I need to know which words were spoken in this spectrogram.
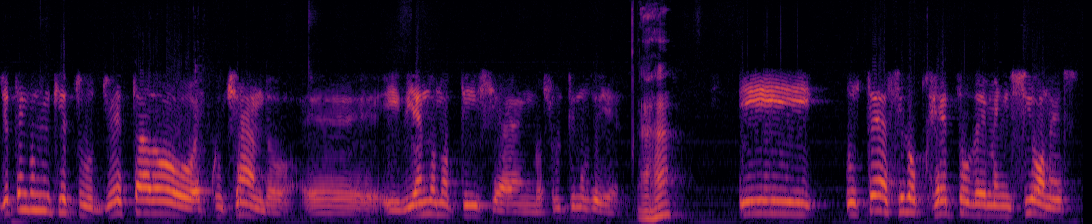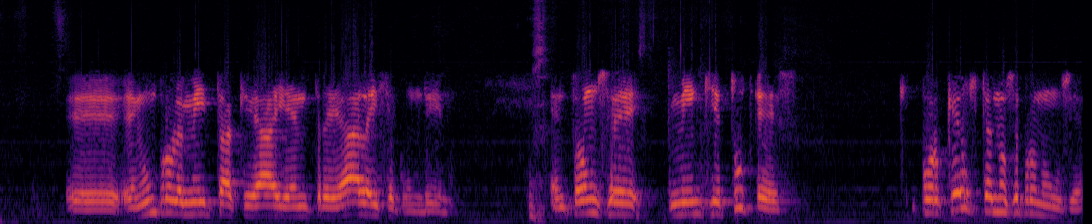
yo tengo una inquietud. Yo he estado escuchando eh, y viendo noticias en los últimos días. Ajá. Y usted ha sido objeto de menciones eh, en un problemita que hay entre Ale y Secundino. Entonces, mi inquietud es, ¿por qué usted no se pronuncia?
